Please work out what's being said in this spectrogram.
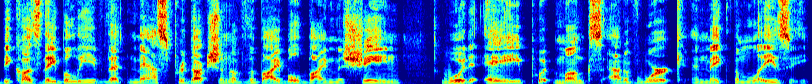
because they believed that mass production of the Bible by machine would A, put monks out of work and make them lazy,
